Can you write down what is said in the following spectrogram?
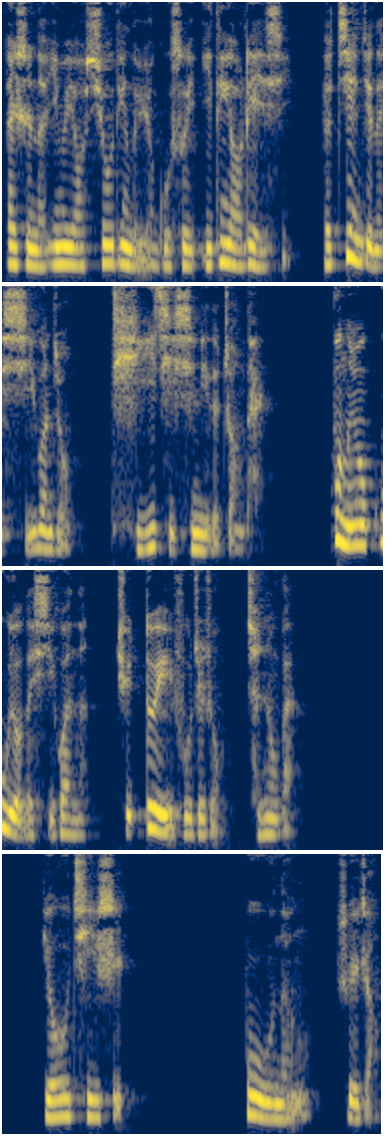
但是呢，因为要修订的缘故，所以一定要练习。要渐渐的习惯这种提起心里的状态，不能用固有的习惯呢去对付这种沉重感，尤其是不能睡着。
